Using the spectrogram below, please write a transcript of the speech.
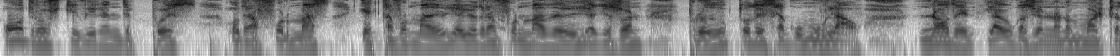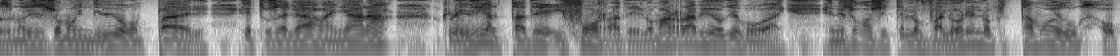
otros que vienen después, otras formas, esta forma de vida y otras formas de vida que son productos de ese acumulado. No de la educación no nos muestra, se nos dice somos individuos, compadre. Esto se acaba mañana, reviéntate y fórrate lo más rápido que podáis. En eso consisten los valores en los que estamos educados.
